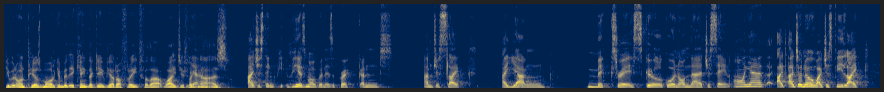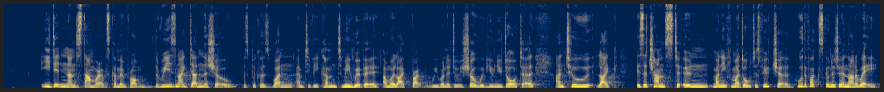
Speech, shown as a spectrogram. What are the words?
You went on Piers Morgan, but they kind of gave you a rough ride for that. Why do you think Yeah. that is? I just think Piers Morgan is a prick, and I'm just like a young mixed race girl going on there, just saying, "Oh yeah." I I don't know. I just feel like he didn't understand where I was coming from. The reason I'd done the show was because one, MTV come to me with it and we're like, right, we want to do a show with you and your daughter. And two, like, it's a chance to earn money for my daughter's future. Who the fuck's going to turn that away?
